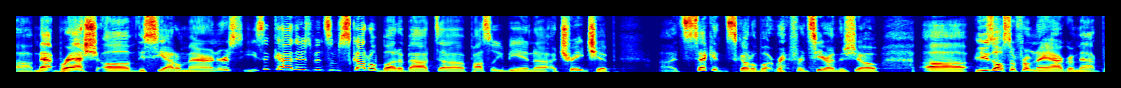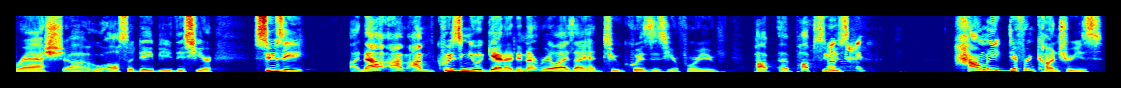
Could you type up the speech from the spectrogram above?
Uh, matt brash of the seattle mariners he's a guy there's been some scuttlebutt about uh, possibly being a, a trade chip uh, second scuttlebutt reference here on the show. Uh, he's also from niagara matt brash who also debuted this year. Susie uh, now I'm, I'm, quizzing you again. I did not realize I had two quizzes here for you. Pop uh, Pop Suze, okay. how many different countries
